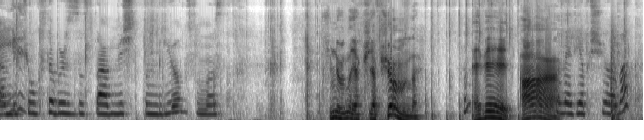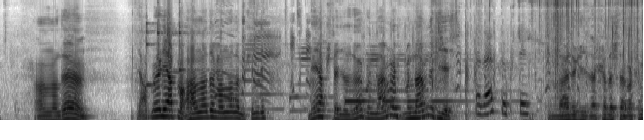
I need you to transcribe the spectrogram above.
Ben de çok sabırsızlanmıştım biliyor musunuz? Şimdi bunda yapış yapışıyor mu bunda? Evet. Aa, Evet yapışıyor bak. anladım. Yapma öyle yapma. Anladım anladım. Şimdi ne yapıştıracağız o? Bunlar mı? Bunlar mı dökeceğiz? Evet dökeceğiz. Bunları dökeceğiz arkadaşlar. Bakın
